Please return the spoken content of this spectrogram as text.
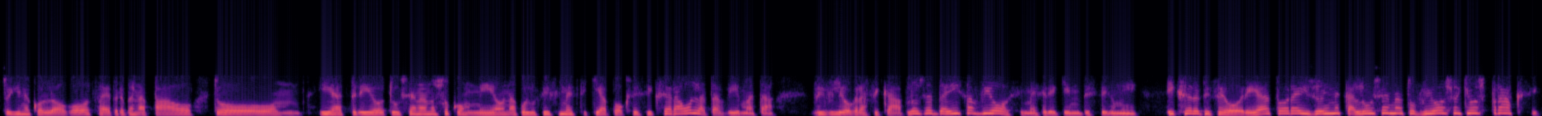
στο γυναικολόγο, θα έπρεπε να πάω στο ιατρείο του, σε ένα νοσοκομείο, να ακολουθήσει μευτική απόκτηση. Ήξερα όλα τα βήματα βιβλιογραφικά. Απλώς δεν τα είχα βιώσει μέχρι εκείνη τη στιγμή. Ήξερα τη θεωρία, τώρα η ζωή με καλούσε να το βιώσω και ως πράξη.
